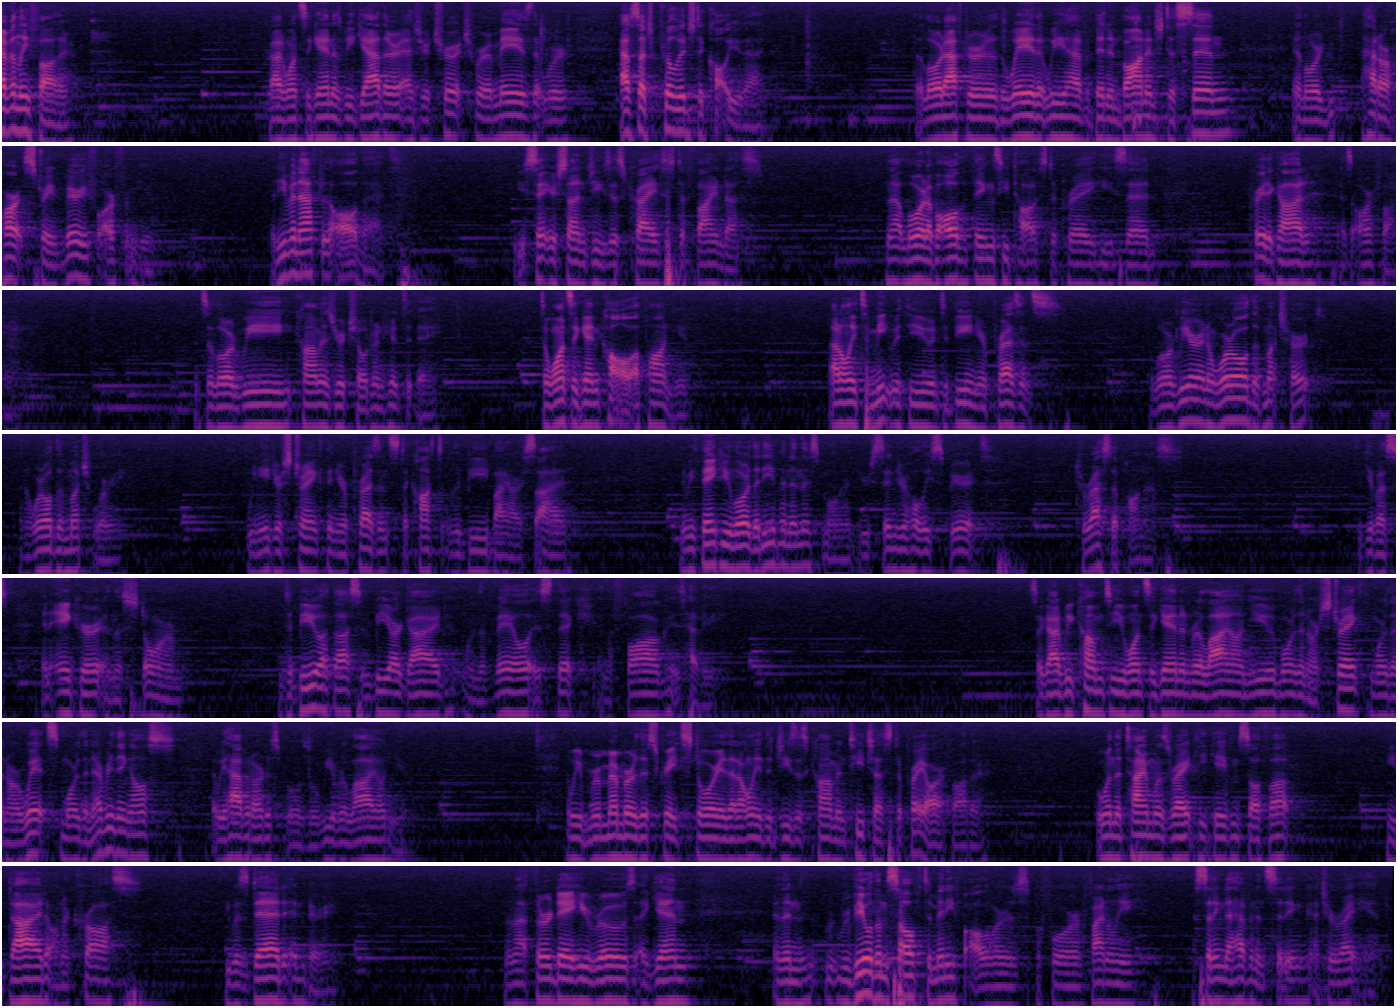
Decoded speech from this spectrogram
Heavenly Father, God, once again, as we gather as your church, we're amazed that we have such privilege to call you that. That, Lord, after the way that we have been in bondage to sin, and Lord, had our hearts stray very far from you, that even after all that, you sent your Son, Jesus Christ, to find us. And that, Lord, of all the things he taught us to pray, he said, Pray to God as our Father. And so, Lord, we come as your children here today to once again call upon you, not only to meet with you and to be in your presence, but Lord, we are in a world of much hurt and a world of much worry. We need your strength and your presence to constantly be by our side. And we thank you, Lord, that even in this moment, you send your Holy Spirit to rest upon us, to give us an anchor in the storm, and to be with us and be our guide when the veil is thick and the fog is heavy. So, God, we come to you once again and rely on you more than our strength, more than our wits, more than everything else that we have at our disposal. We rely on you. And we remember this great story that only did Jesus come and teach us to pray our Father. But when the time was right, he gave himself up. He died on a cross. He was dead and buried. And that third day, he rose again and then revealed himself to many followers before finally ascending to heaven and sitting at your right hand.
